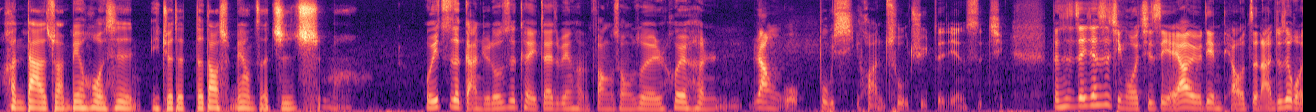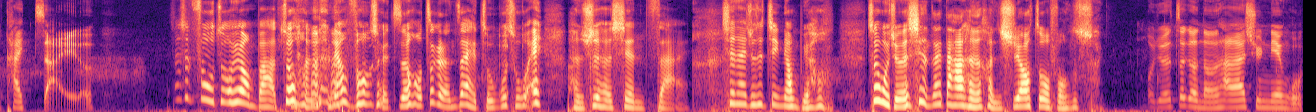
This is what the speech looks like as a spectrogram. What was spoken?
很大的转变，或者是你觉得得到什么样子的支持吗？我一直的感觉都是可以在这边很放松，所以会很让我不喜欢出去这件事情。但是这件事情我其实也要有点调整啊，就是我太宅了，这是副作用吧？做完能量风水之后，这个人再也足不出，哎、欸，很适合现在，现在就是尽量不要。所以我觉得现在大家很很需要做风水。我觉得这个呢，他在训练我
